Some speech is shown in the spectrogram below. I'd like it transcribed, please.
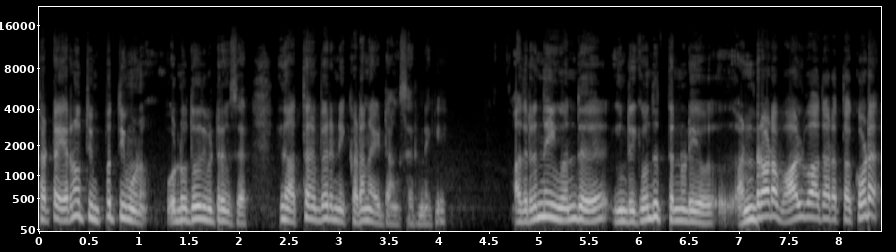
சட்டம் இரநூத்தி முப்பத்தி மூணு ஒன்று தொகுதி விட்டுருங்க சார். இது அத்தனை பேர் இன்னைக்கு கடன் ஆகிட்டாங்க சார் இன்னைக்கு. அதுலேருந்து இங்கே வந்து இன்றைக்கு வந்து தன்னுடைய அன்றாட வாழ்வாதாரத்தை கூட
